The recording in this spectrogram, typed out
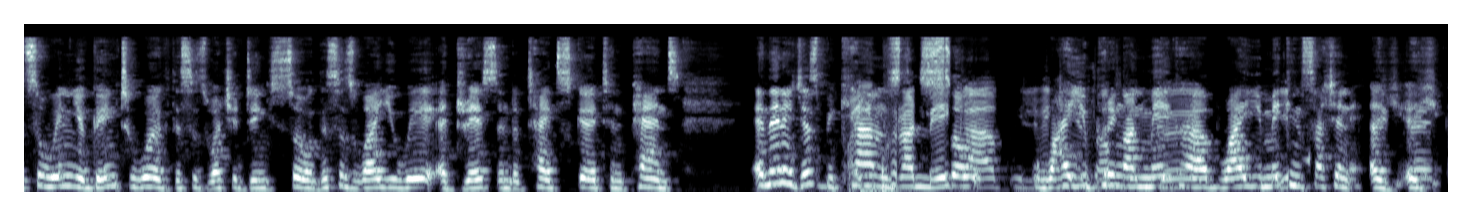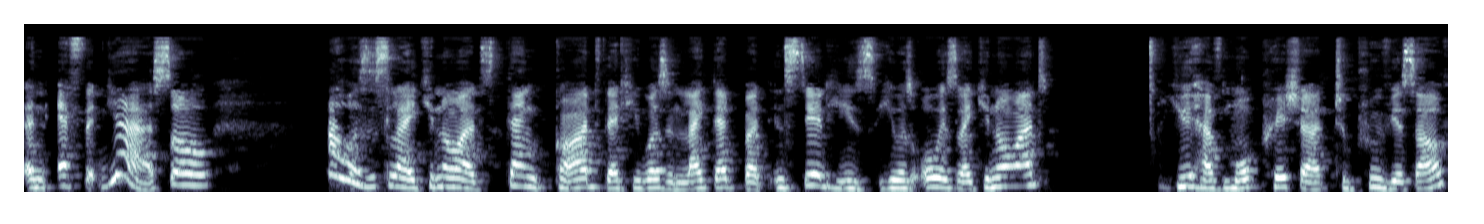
so when you're going to work this is what you're doing so this is why you wear a dress and a tight skirt and pants and then it just becomes why makeup, so why are you putting on makeup good. why are you making yeah. such an a, a, an effort yeah so i was just like you know what thank god that he wasn't like that but instead he's he was always like you know what you have more pressure to prove yourself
